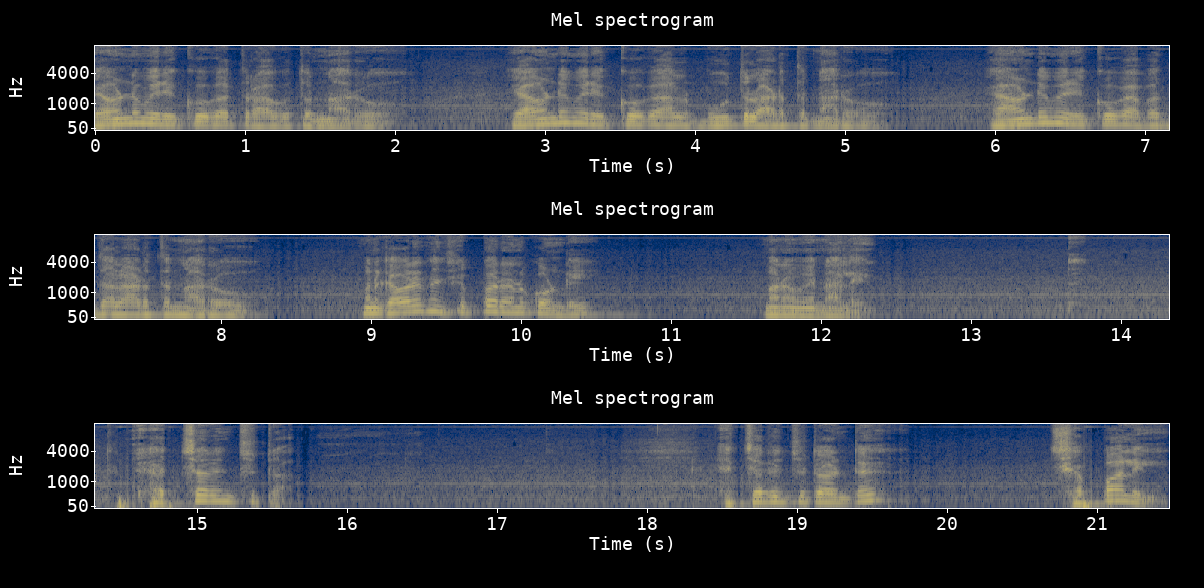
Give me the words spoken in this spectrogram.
ఏమండి మీరు ఎక్కువగా త్రాగుతున్నారు? ఏమండి మీరు ఎక్కువగా బూతులు ఆడుతున్నారు? ఏమండి మీరు ఎక్కువగా అబద్ధాలు ఆడుతున్నారు? మనకు ఎవరైనా చెప్పారనుకోండి మనం వినాలి. హెచ్చరించుట. హెచ్చరించుట అంటే చెప్పాలి.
